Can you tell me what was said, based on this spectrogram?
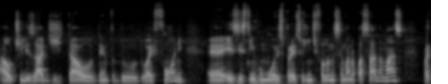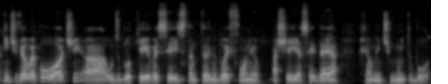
a utilizar digital dentro do, do iPhone. É, existem rumores para isso, a gente falou na semana passada, mas para quem tiver o Apple Watch, a, o desbloqueio vai ser instantâneo do iPhone. Eu achei essa ideia realmente muito boa.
